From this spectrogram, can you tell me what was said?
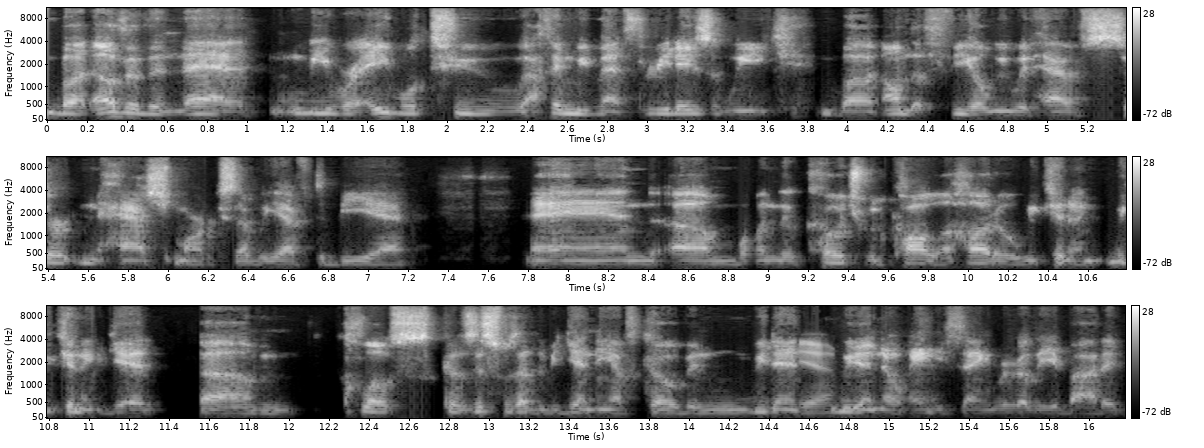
but other than that, we were able to. I think we met three days a week, but on the field we would have certain hash marks that we have to be at. And um, when the coach would call a huddle, we couldn't we couldn't get um, close because this was at the beginning of COVID, and we didn't Yeah. we didn't know anything really about it.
